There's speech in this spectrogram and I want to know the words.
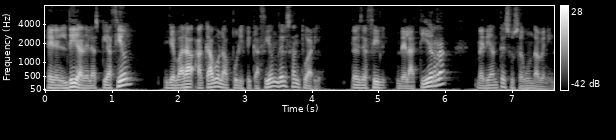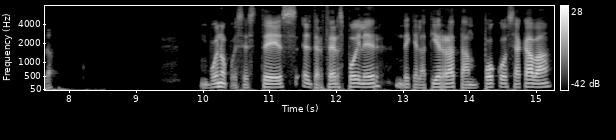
en el día de la expiación, llevará a cabo la purificación del santuario es decir, de la tierra, mediante su segunda venida. Bueno, pues este es el tercer spoiler de que la Tierra tampoco se acaba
